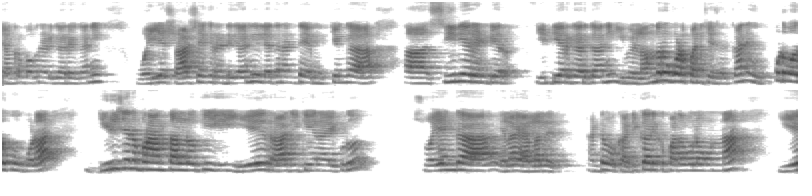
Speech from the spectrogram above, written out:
చంద్రబాబు నాయుడు గారు కానీ వైఎస్ రాజశేఖర రెడ్డి కానీ లేదనంటే ముఖ్యంగా సీనియర్ ఎన్టీఆర్ ఎన్టీఆర్ గారు కానీ వీళ్ళందరూ కూడా పనిచేశారు. కానీ ఇప్పటి వరకు కూడా గిరిజన ప్రాంతాల్లోకి ఏ రాజకీయ నాయకుడు స్వయంగా ఇలా వెళ్ళలేదు. అంటే ఒక అధికారిక పదవిలో ఉన్న ఏ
